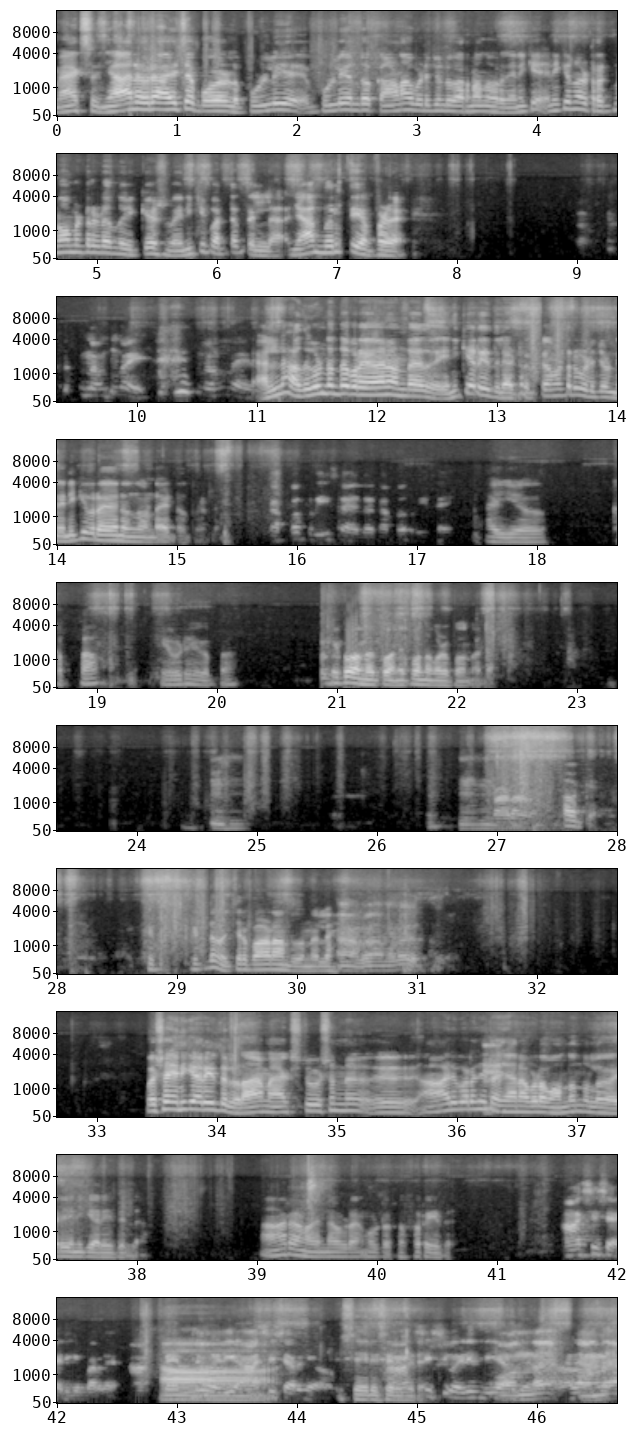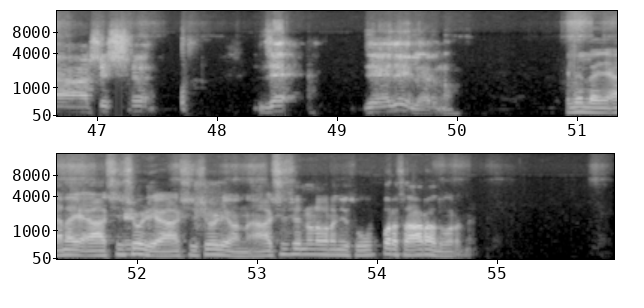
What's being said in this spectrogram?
മാത്സ് ഞാൻ ഒരാഴ്ച പോയുള്ളൂ. പുള്ളി പുള്ളി എന്തോ കാണാൻ പിടിച്ചോണ്ട് വരണമെന്ന് പറഞ്ഞു. എനിക്ക് എനിക്കൊന്നും ട്രിഗ്നോമെട്രിയുടെ എന്തോ ഇക്വേഷൻ എനിക്ക് പറ്റത്തില്ല. ഞാൻ നിർത്തി അപ്പോഴേ. അല്ല അതുകൊണ്ട് എന്താ പ്രയോജനം ഉണ്ടായത്? എനിക്കറിയത്തില്ല. ട്രിക്കോമീറ്റർ പിടിച്ചോണ്ട് എനിക്ക് ഉണ്ടായിട്ടൊന്നുമില്ല ഫ്രീസ് കപ്പ ഫ്രീസ് അയ്യോ കപ്പ? എവിടെയാ കപ്പ? ഇപ്പൊ വന്നു ഇപ്പൊ വന്നു ഇപ്പൊ ഒന്നും കുഴപ്പമൊന്നുമില്ല. ഓക്കെ. കിട്ടുന്നു ഇച്ചിരി പാടാന്ന് തോന്നുന്നല്ലേ? പക്ഷെ എനിക്കറിയത്തില്ലടാ ആ മാക്സ് ട്യൂഷന് ആര് പറഞ്ഞിട്ടാ ഞാൻ അവിടെ വന്നെന്നുള്ള കാര്യം എനിക്കറിയത്തില്ല. ആരാണോ എന്നെ അവിടെ അങ്ങോട്ട് റെഫർ ചെയ്ത്? ആശിഷ് ആയിരിക്കും പറഞ്ഞത്. വഴി ആശിഷ് അറിഞ്ഞോ? ശരി ശരി ആശിഷ് വഴി ആശിഷ് ഇല്ലായിരുന്നു? ഇല്ലില്ല ഞാൻ ആശിഷ് വഴിയാ ആശിഷ് വഴിയാ വന്നത് ആശിഷ് എന്നോട് പറഞ്ഞു സൂപ്പർ സാറാന്ന് പറഞ്ഞു.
